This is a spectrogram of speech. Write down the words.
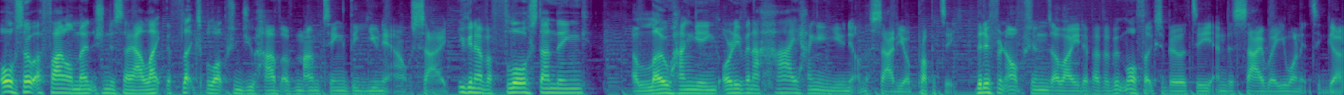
Also, a final mention to say I like the flexible options you have of mounting the unit outside. You can have a floor standing, a low hanging or even a high hanging unit on the side of your property. The different options allow you to have a bit more flexibility and decide where you want it to go.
